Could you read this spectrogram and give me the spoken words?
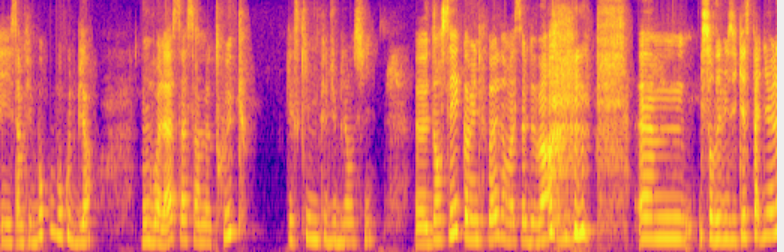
et ça me fait beaucoup, beaucoup de bien. Donc voilà, ça c'est un autre truc. Qu'est-ce qui me fait du bien aussi? Euh, Danser comme une folle dans ma salle de bain. Euh, sur des musiques espagnoles.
